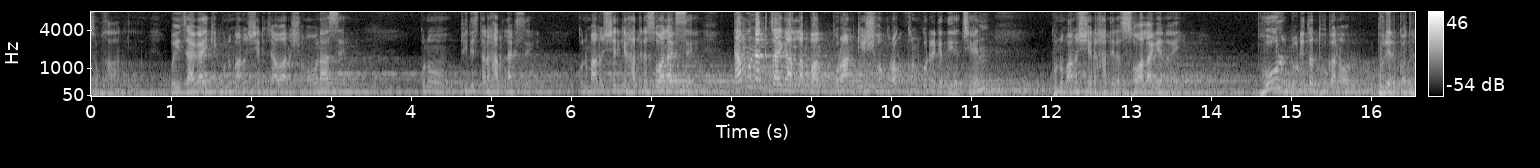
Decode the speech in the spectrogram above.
সুহান ওই জায়গায় কি কোনো মানুষের যাওয়ার সম্ভাবনা আছে? কোনো ফিরিস্তার হাত লাগছে? কোনো মানুষের কি হাতের সোয়া লাগছে? এমন এক জায়গা আল্লাহ পাক কোরআনকে সংরক্ষণ করে রেখে দিয়েছেন, কোনো মানুষের হাতের সোয়া লাগে নাই। ভুল টুটি তো ঢুকানোর দূরের কথা।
